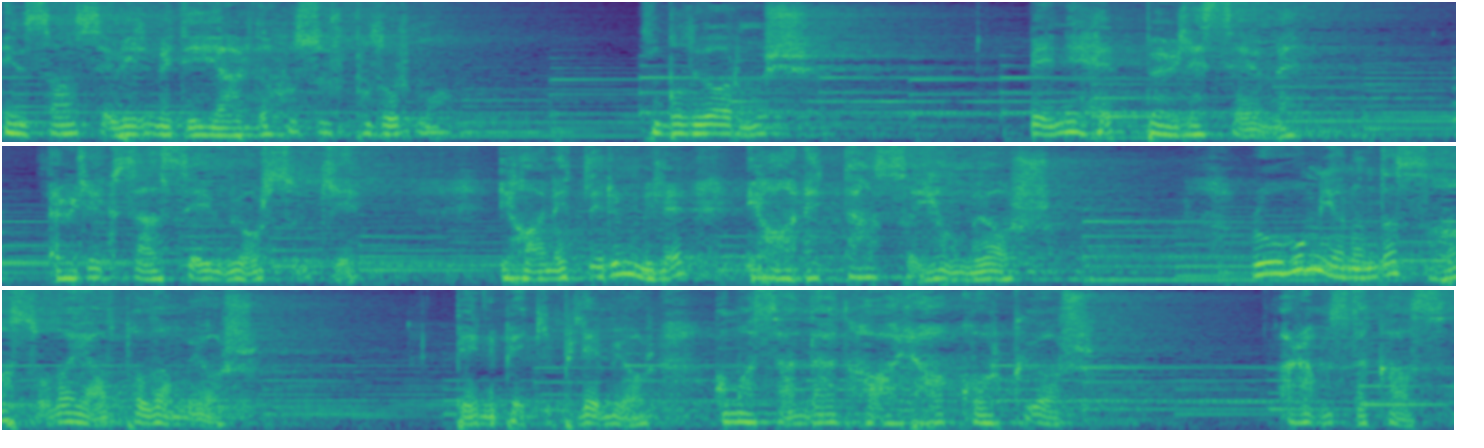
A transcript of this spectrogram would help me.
İnsan sevilmediği yerde huzur bulur mu? Buluyormuş. Beni hep böyle sevme. Öyle güzel sevmiyorsun ki. İhanetlerim bile ihanetten sayılmıyor. Ruhum yanında sağa sola yalpalamıyor. Beni pek iplemiyor ama senden hala korkuyor. Aramızda kalsın.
